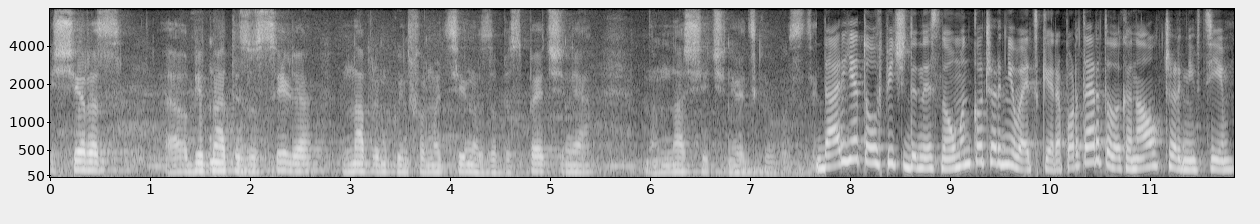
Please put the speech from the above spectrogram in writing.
ще раз об'єднати зусилля в напрямку інформаційного забезпечення в нашій Чернівецькій області. Дар'я Товпіч, Денис Науменко, Чернівецький репортер, телеканал Чернівці.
